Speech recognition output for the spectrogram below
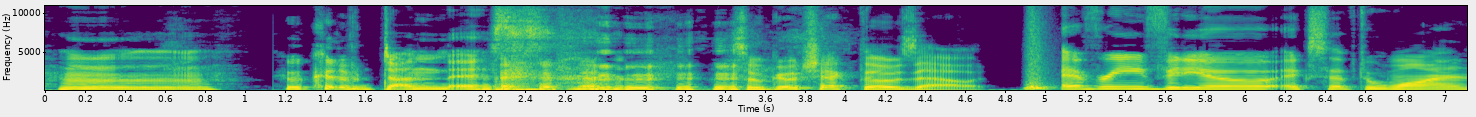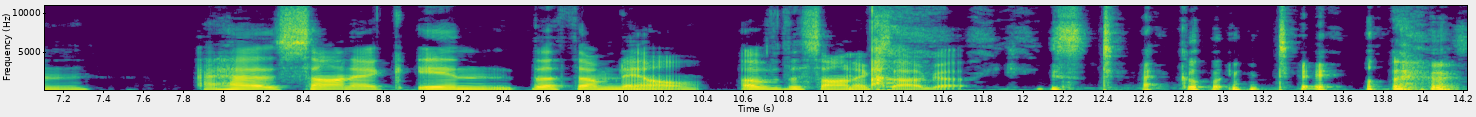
hmm. Who could have done this? So go check those out. Every video except one has Sonic in the thumbnail of the Sonic Saga. He's tackling Tails.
